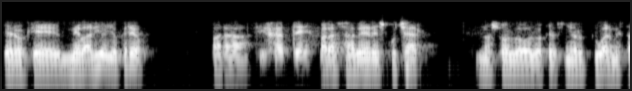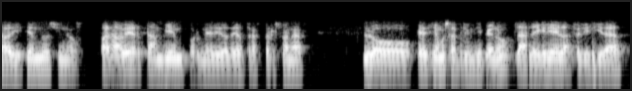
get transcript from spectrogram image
pero que me valió, yo creo, para, Fíjate. para saber escuchar no solo lo que el Señor igual me estaba diciendo, sino para ver también por medio de otras personas lo que decíamos al principio, ¿no? La alegría y la felicidad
